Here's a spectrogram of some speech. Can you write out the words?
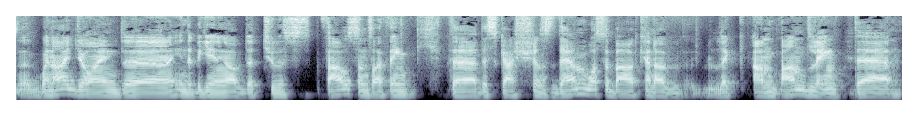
when I joined uh, in the beginning of the 2000s, I think the discussions then was about kind of like unbundling the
